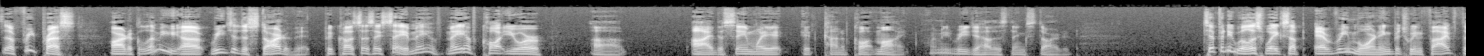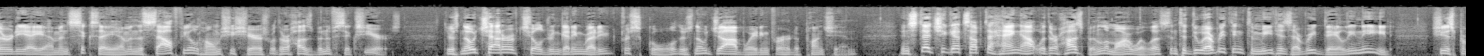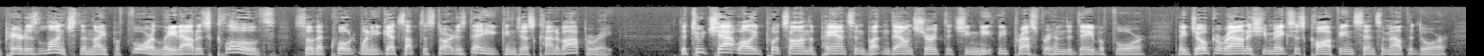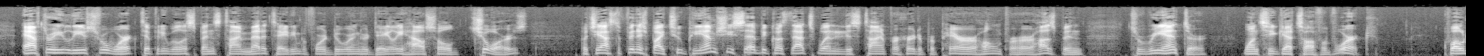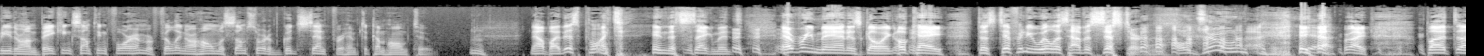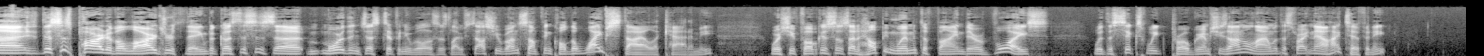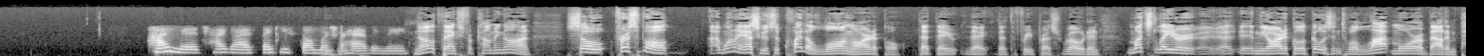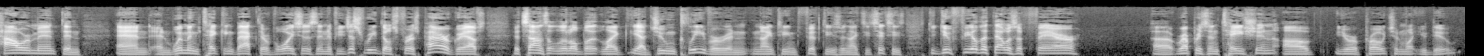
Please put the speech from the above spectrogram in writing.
the Free Press article. Let me uh, read you the start of it because, as I say, it may have may have caught your uh, eye the same way it, it kind of caught mine. Let me read you how this thing started. Tiffany Willis wakes up every morning between 5:30 a.m. and 6 a.m. in the Southfield home she shares with her husband of 6 years. There's no chatter of children getting ready for school. There's no job waiting for her to punch in. Instead, she gets up to hang out with her husband, Lamar Willis, and to do everything to meet his every daily need. She has prepared his lunch the night before, laid out his clothes so that, quote, when he gets up to start his day, he can just kind of operate. The two chat while he puts on the pants and button down shirt that she neatly pressed for him the day before. They joke around as she makes his coffee and sends him out the door. After he leaves for work, Tiffany Willis spends time meditating before doing her daily household chores. But she has to finish by 2 p.m., she said, because that's when it is time for her to prepare her home for her husband to re enter once he gets off of work. Quote, either I'm baking something for him or filling our home with some sort of good scent for him to come home to. Hmm. Now, by this point in the segment, every man is going, okay, does Tiffany Willis have a sister? oh, June. yeah, yeah, right. But uh, this is part of a larger thing because this is uh, more than just Tiffany Willis's lifestyle. She runs something called the Wifestyle Academy, where she focuses on helping women to find their voice with a six week program. She's on the line with us right now. Hi, Tiffany. Hi, Mitch. Hi, guys. Thank you so much mm-hmm. for having me. No, thanks for coming on. So, first of all, I want to ask you. It's a quite a long article that they, they, that the Free Press wrote, and much later uh, in the article, it goes into a lot more about empowerment and and and women taking back their voices. And if you just read those first paragraphs, it sounds a little bit like yeah, June Cleaver in 1950s or 1960s. Did you feel that that was a fair uh, representation of your approach and what you do?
